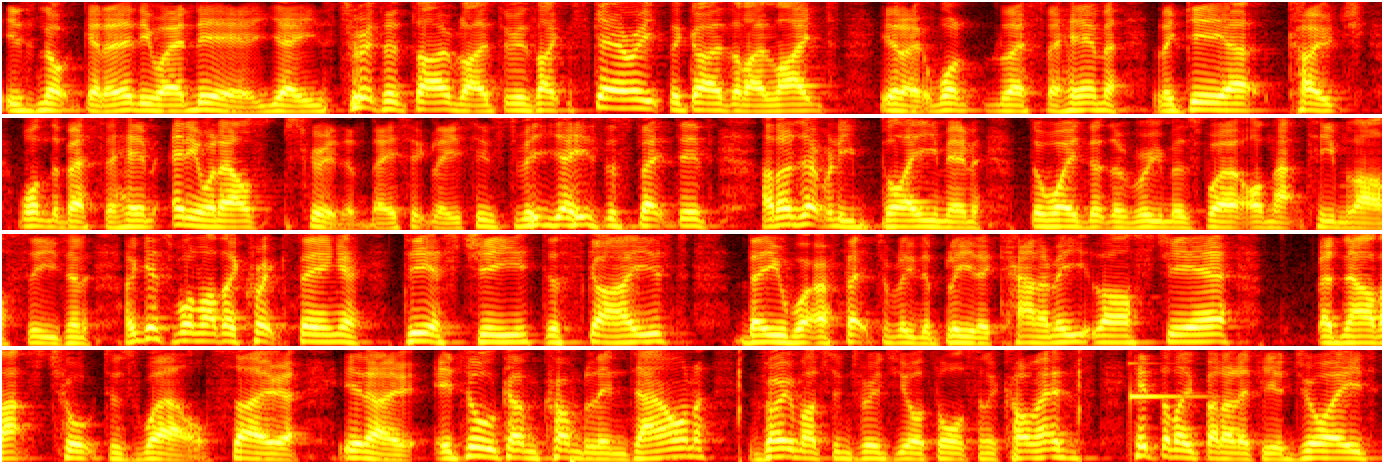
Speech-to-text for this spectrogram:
is not getting anywhere near. Yeah, his Twitter timeline to his like scary, the guy that I liked. You know, want the best for him. Lagia, coach, want the best for him. Anyone else, screw them. Basically, seems to be Yay's perspective, and I don't really blame him the way that the rumors were on that team last season. I guess one other quick thing: DSG disguised. They were effectively the Bleed Academy last year and now that's chalked as well. So, you know, it's all come crumbling down. Very much interested your thoughts in the comments. Hit the like button if you enjoyed.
